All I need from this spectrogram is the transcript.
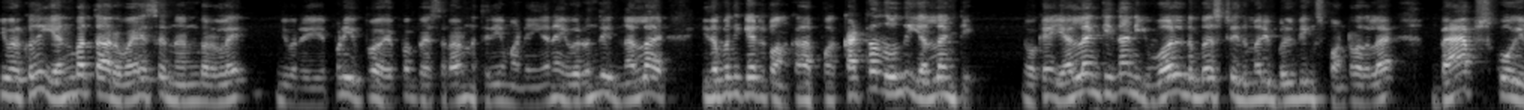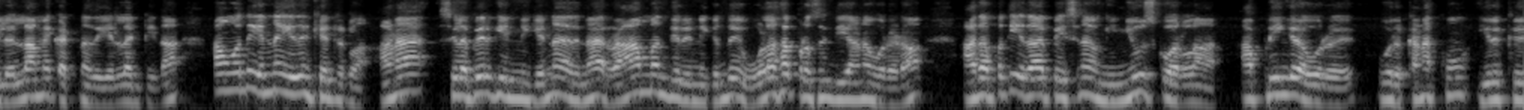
இவருக்கு வந்து எண்பத்தாறு வயசு நண்பர்களே இவர் எப்படி இப்போ எப்போ பேசுறாருன்னு தெரிய மாட்டேங்குது. ஏன்னா இவர் வந்து நல்லா இதை பத்தி கேட்டுக்கலாம். கட்டுறது வந்து எல்என்டி ஓகே எல்என்டி தான் இன்னைக்கு வேர்ல்டு பெஸ்ட் இது மாதிரி பில்டிங்ஸ் பண்றதுல. பேப்ஸ் கோயில் எல்லாமே கட்டினது எல்என்டி தான். அவங்க வந்து என்ன எதுன்னு கேட்டிருக்கலாம் ஆனா சில பேருக்கு இன்னைக்கு என்ன ஆகுதுன்னா ராம் மந்திர் இன்னைக்கு வந்து உலக பிரசித்தியான ஒரு இடம். அதை பத்தி ஏதாவது பேசினா அவங்க நியூஸ்க்கு வரலாம் அப்படிங்கிற ஒரு ஒரு கணக்கும் இருக்கு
